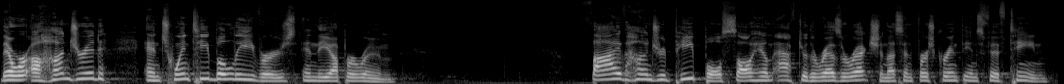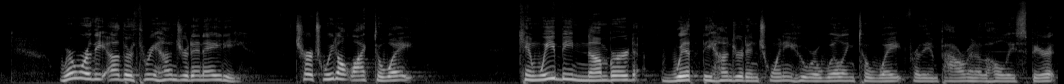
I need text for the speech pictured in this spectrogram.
There were 120 believers in the upper room. 500 people saw him after the resurrection. That's in 1 Corinthians 15. Where were the other 380? Church, we don't like to wait. Can we be numbered with the 120 who were willing to wait for the empowerment of the Holy Spirit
